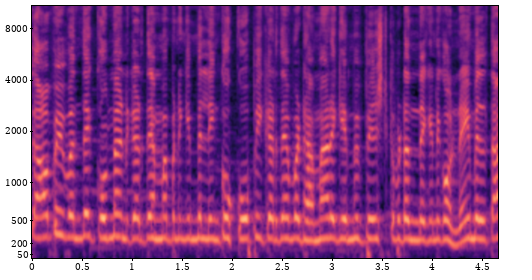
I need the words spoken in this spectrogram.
काफ़ी बंदे कमेंट करते हैं, हम अपने गेम में लिंक को कॉपी करते हैं बट हमारे गेम में पेस्ट का बटन देखने को नहीं मिलता।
